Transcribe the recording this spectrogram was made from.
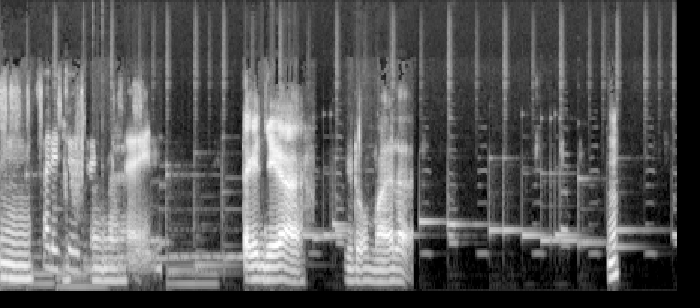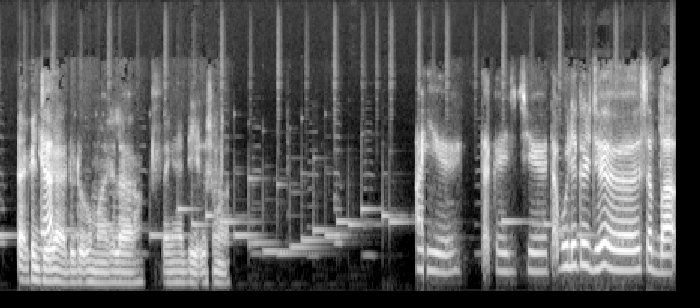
Hmm. Ada je. Hmm. Tak kerja lah. Duduk rumah lah. Hmm? Tak kerja Ya. lah. Duduk rumah je lah. Dengan adik tu semua. ah, ya, tak kerja. Tak boleh kerja sebab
